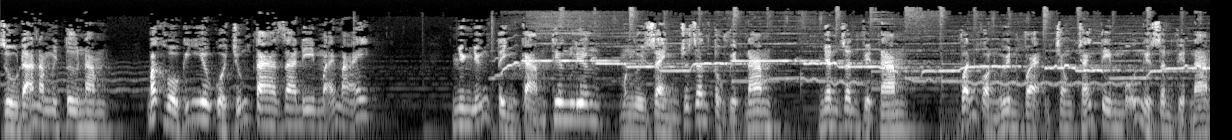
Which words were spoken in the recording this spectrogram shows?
Dù đã 54 năm Bác Hồ kính yêu của chúng ta ra đi mãi mãi. Nhưng những tình cảm thiêng liêng mà người dành cho dân tộc Việt Nam, nhân dân Việt Nam vẫn còn nguyên vẹn trong trái tim mỗi người dân Việt Nam.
